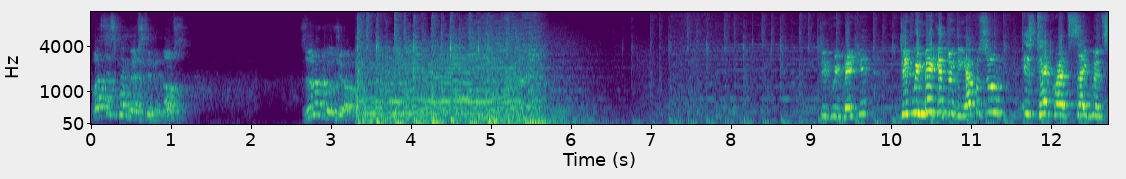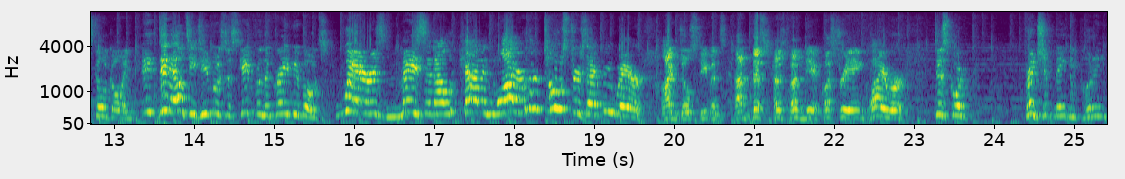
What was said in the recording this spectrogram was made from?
Was ist mit. Minos? Zurück. Did we make it? Did we make it through the episode? Is TechRat's segment still going? Did LTT Moose escape from the gravy boats? Where is Mason, Cat, and why are there toasters everywhere? I'm Joe Stevens, and this has been the Equestria Inquirer. Discord, friendship may be pudding.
